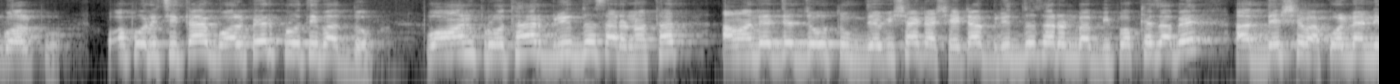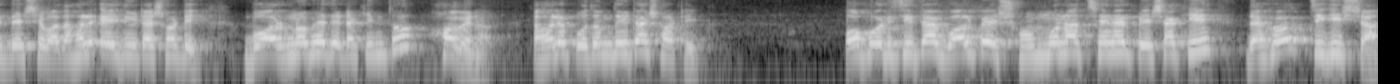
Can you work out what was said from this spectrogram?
গল্প। অপরিচিতা গল্পের প্রতিপাদ্য, পণ প্রথার বিরুদ্ধচারণ অর্থাৎ আমাদের যে যৌতুক যে বিষয়টা, সেটা বিরুদ্ধচারণ বা বিপক্ষে যাবে আর দেশ সেবা কল্যাণীর দেশ সেবা। তাহলে এই দুইটা সঠিক। বর্ণভেদ এটা কিন্তু হবে না। তাহলে প্রথম দুইটা সঠিক। অপরিচিতা গল্পে সৌম্যনাথ সেনের পেশা কি? দেখো, চিকিৎসা।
